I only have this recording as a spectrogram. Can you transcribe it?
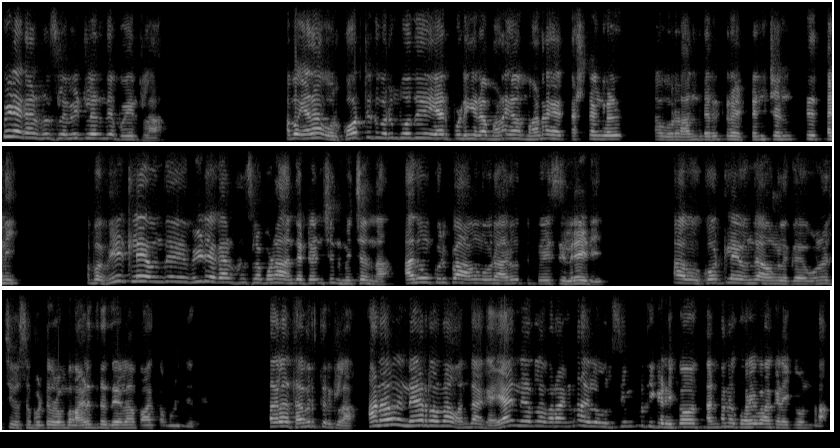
வீடியோ கான்பரன்ஸ்ல வீட்டுல இருந்தே போயிருக்கலாம். அப்ப ஏன்னா ஒரு கோர்ட்டுக்கு வரும்போது ஏற்படுகிற மன மன கஷ்டங்கள் ஒரு அந்த இருக்கிற டென்ஷன் இது தனி. அப்ப வீட்லயே வந்து வீடியோ கான்பரன்ஸ்ல போனா அந்த டென்ஷன் மிச்சம் தான். அதுவும் குறிப்பா அவங்க ஒரு அறுபத்தெட்டு வயசு லேடி அவங்க கோர்ட்லயே வந்து அவங்களுக்கு உணர்ச்சி வசப்பட்டு ரொம்ப அழுத்தத்தை எல்லாம் பார்க்க முடிஞ்சது. அதெல்லாம் தவிர்த்திருக்கலாம். ஆனாலும் நேரில் தான் வந்தாங்க. ஏன் நேர்ல வராங்கன்னா அதுல ஒரு சிம்பதி கிடைக்கும் தண்டனை குறைவா கிடைக்கும் தான்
